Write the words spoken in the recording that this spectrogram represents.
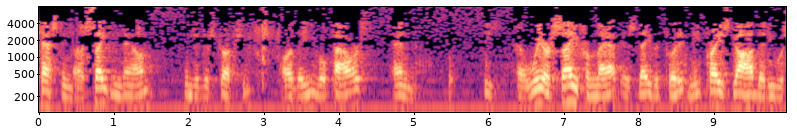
casting uh, Satan down into destruction or the evil powers. And uh, we are saved from that, as David put it, and he praised God that he was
